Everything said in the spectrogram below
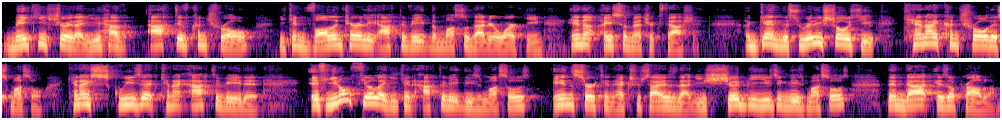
making sure that you have active control. You can voluntarily activate the muscle that you're working in an isometric fashion. Again, this really shows you, can I control this muscle? Can I squeeze it? Can I activate it? If you don't feel like you can activate these muscles in certain exercises that you should be using these muscles, then that is a problem.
